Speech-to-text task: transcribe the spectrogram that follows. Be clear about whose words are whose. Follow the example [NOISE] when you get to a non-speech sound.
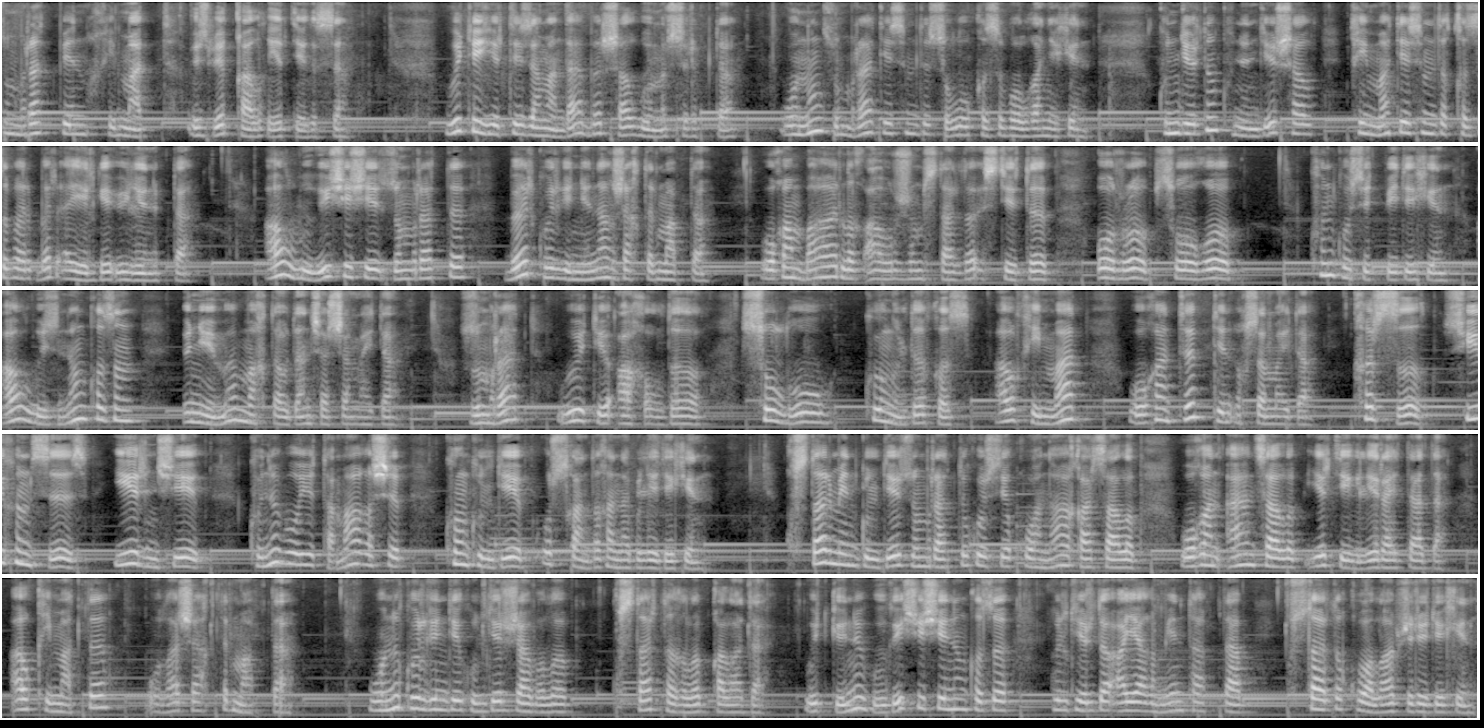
Speaker 1: зұмрат пен химат өзбек халық ертегісі. Өте ерте заманда бір шал өмір сүріпті. Оның зұмрат есімді сұлу қызы болған екен. Күндердің күнінде шал қимат есімді қызы бар бір әйелге үйленіпті. Ал өгей шеше зұмратты бір көргеннен ақ жақтырмапты. Оған барлық ауыр жұмыстарды істетіп ұрып соғып күн көрсетпейді екен. Ал өзінің қызын үнемі мақтаудан шаршамайды. Зұмрат өте ақылды сұлу көңілді қыз. Ал қимат оған тіптен ұқсамайды. Қырсық сүйкімсіз еріншек күні бойы тамақ ішіп күңкілдеп ұрысқанды ғана біледі екен. Құстар мен гүлдер зұмратты көрсе қуана қарсы алып оған ән салып ертегілер айтады. Ал қиматты олар жақтырмапты. Оны көргенде гүлдер жабылып құстар тығылып қалады. Өйткені өгей шешенің қызы гүлдерді аяғымен таптап құстарды қуалап жүреді екен.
